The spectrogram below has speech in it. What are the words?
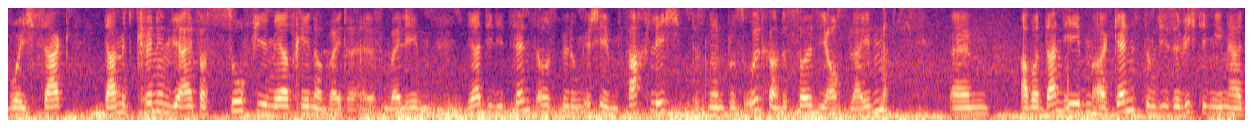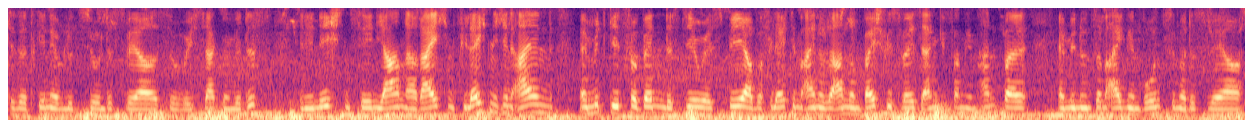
wo ich sage, damit können wir einfach so viel mehr Trainern weiterhelfen, weil eben ja, die Lizenzausbildung ist eben fachlich das Nonplusultra und das soll sie auch bleiben. Ähm, aber dann eben ergänzt um diese wichtigen Inhalte der Trainerevolution. Das wäre so, wo ich sage, wenn wir das in den nächsten zehn Jahren erreichen, vielleicht nicht in allen äh, Mitgliedsverbänden des DOSB, aber vielleicht im einen oder anderen, beispielsweise angefangen im Handball, ähm, in unserem eigenen Wohnzimmer, das wäre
